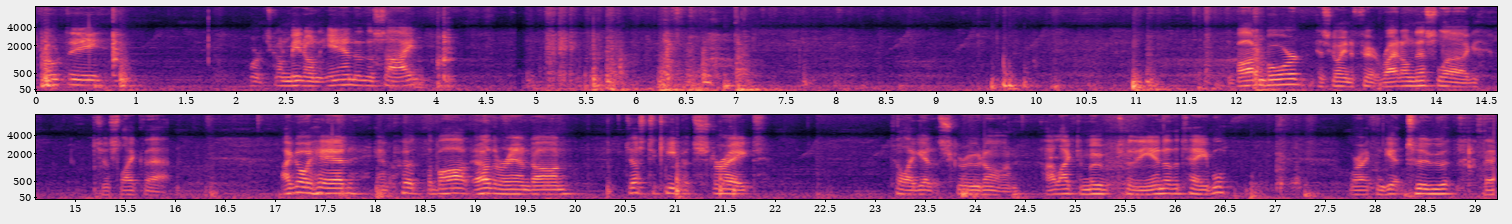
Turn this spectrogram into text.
Coat the, where it's going to meet on the end and the side. The bottom board is going to fit right on this lug, just like that. I go ahead put the other end on just to keep it straight till I get it screwed on. I like to move it to the end of the table where I can get to it.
